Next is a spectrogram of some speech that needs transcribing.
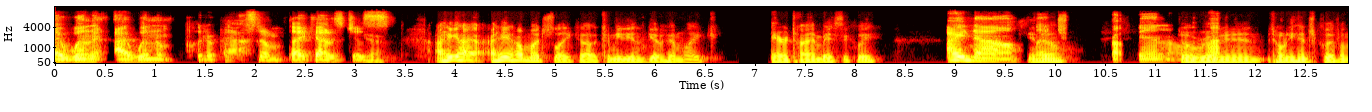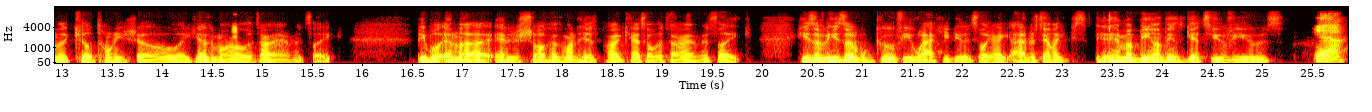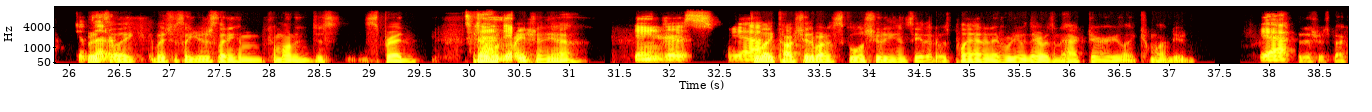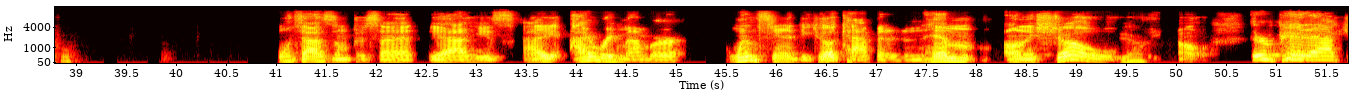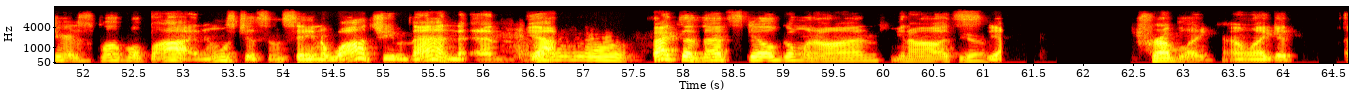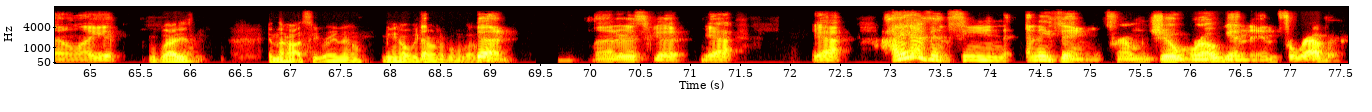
I wouldn't. I wouldn't put it past him. That guy's just. I hate I, I hate how much like uh, comedians give him like airtime basically. I know. You like know? Rogan Joe Rogan, Tony Hinchcliffe on the Kill Tony show, like he has him on all the time. It's like people in the Andrew Schulz has him on his podcast all the time. It's like he's a he's a goofy, wacky dude. So like I, I understand like him being on things gets you views, Yeah. But it's like but it's just like you're just letting him come on and just spread it's terrible kind of information. Yeah. dangerous. Yeah. To like talk shit about a school shooting and say that it was planned and everybody there was an actor. You're like, come on, dude. yeah. Disrespectful. One thousand percent. Yeah, he's I I remember when Sandy Hook happened and him on a show, Yeah. you know, they're paid actors, blah blah blah. And it was just insane to watch even then. And yeah, the fact that that's still going on, you know, it's Yeah. yeah, troubling. I don't like it. I don't like it. I'm glad he's in the hot seat right now, being held accountable. Though. Good. That is good. Yeah. Yeah. I haven't seen anything from Joe Rogan in forever.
